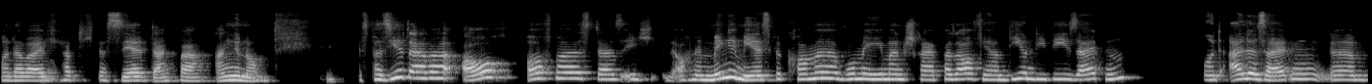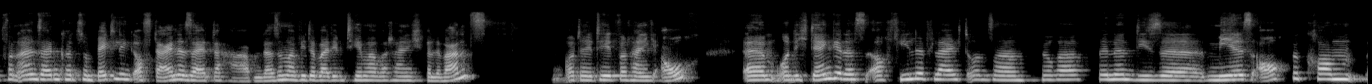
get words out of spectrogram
Und da war ich, habe ich das sehr dankbar angenommen. Es passiert aber auch oftmals, dass ich auch eine Menge Mails bekomme, wo mir jemand schreibt, pass auf, wir haben die und die, die Seiten und alle Seiten, ähm, von allen Seiten könntest du einen Backlink auf deine Seite haben. Da sind wir wieder bei dem Thema wahrscheinlich Relevanz, Autorität wahrscheinlich auch. Ähm, und ich denke, dass auch viele vielleicht unserer Hörerinnen diese Mails auch bekommen.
